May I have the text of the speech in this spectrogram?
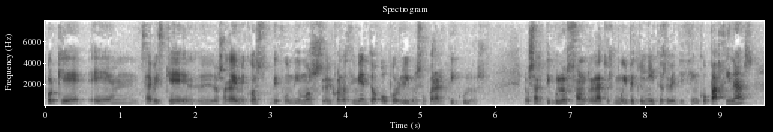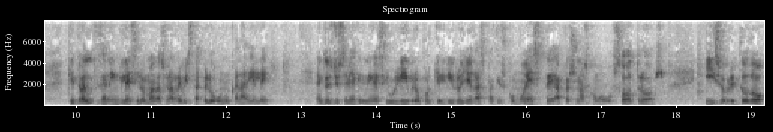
Porque eh, sabéis que los académicos difundimos el conocimiento o por libros o por artículos. Los artículos son relatos muy pequeñitos, de 25 páginas, que traduces al inglés y lo mandas a una revista que luego nunca nadie lee. Entonces yo sabía que tenía que ser un libro porque el libro llega a espacios como este, a personas como vosotros y sobre todo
